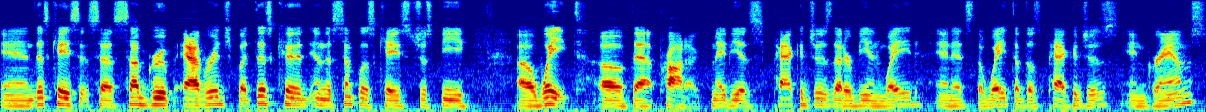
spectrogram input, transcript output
In this case it says subgroup average, but this could, in the simplest case, just be uh, weight of that product. Maybe it's packages that are being weighed, and it's the weight of those packages in grams.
